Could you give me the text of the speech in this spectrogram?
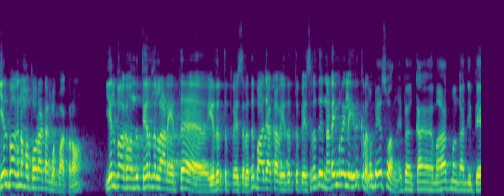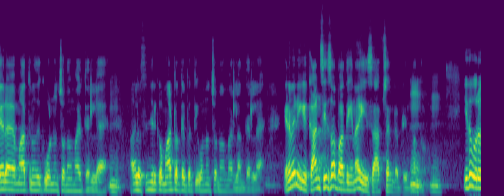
இயல்பாக நம்ம போராட்டங்களை பார்க்குறோம். இயல்பாக வந்து தேர்தல் ஆணையத்தை எதிர்த்து பேசுறது பாஜகவை எதிர்த்து பேசுறது நடைமுறையில இருக்கிறது. பேசுவாங்க. இப்போ க மகாத்மா காந்தி பேரை மாற்றினதுக்கு ஒன்றும் சொன்ன மாதிரி தெரில. அதில் செஞ்சிருக்க மாற்றத்தை பற்றி ஒன்றும் சொன்ன மாதிரிலாம் தெரில எனவே நீங்கள் கான்சியஸாக பார்த்தீங்கன்னா இஸ் ஆப்சண்ட் அப்படின்னு. இது ஒரு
